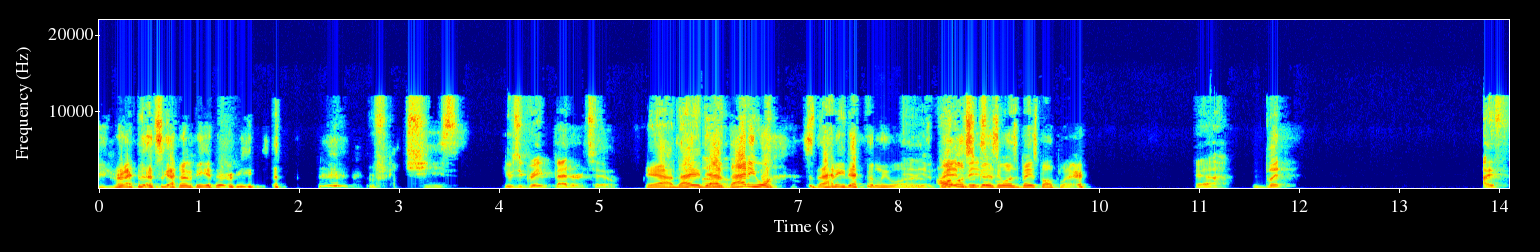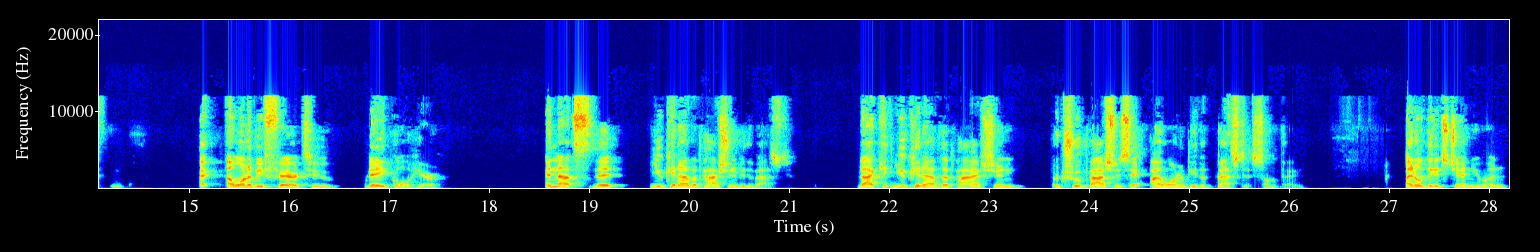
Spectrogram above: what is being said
right? That's got to be the reason. Jeez, he was a great bettor too. Yeah, that that, Um, that he was. That he definitely was. and he was great at Almost as good as he was a baseball player. Yeah, but I I, I want to be fair to Nagel here, and that's that you can have a passion to be the best. That can, you can have the passion, a true passion, to say I want to be the best at something. I don't think it's genuine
